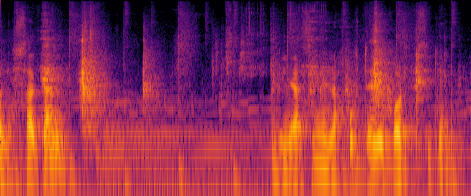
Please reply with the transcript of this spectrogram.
lo sacan y le hacen el ajuste de corte si quieren.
